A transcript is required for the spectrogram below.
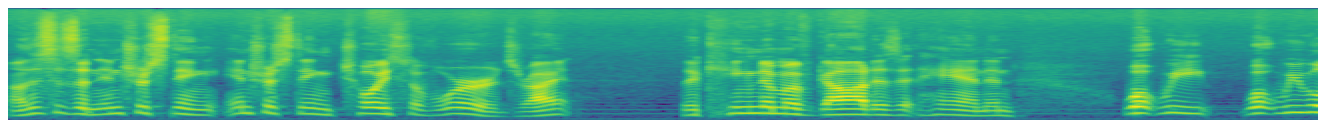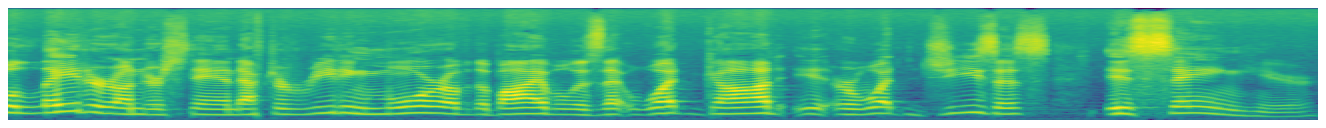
Now, this is an interesting, interesting choice of words, right? The kingdom of God is at hand. And what we, what we will later understand after reading more of the Bible is that what God or what Jesus is saying here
